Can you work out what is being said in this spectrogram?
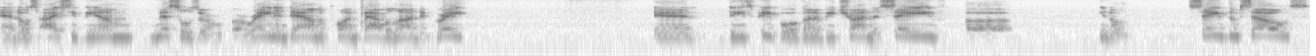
and those ICBM missiles are, are raining down upon Babylon the Great. And these people are going to be trying to save, uh, you know, save themselves,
